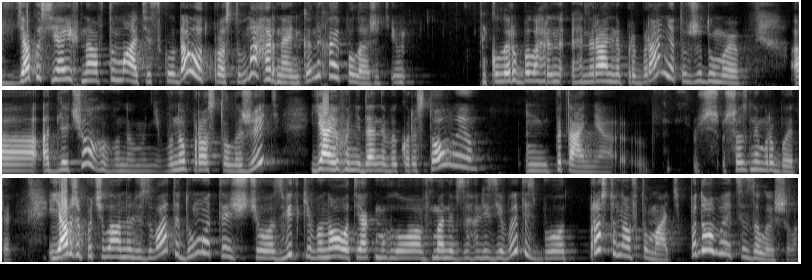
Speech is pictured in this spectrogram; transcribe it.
якось я їх на автоматі складала, от просто вона гарненька, нехай полежить. І коли робила генеральне прибирання, то вже думаю, а для чого воно мені? Воно просто лежить, я його ніде не використовую. Питання, що з ним робити? І я вже почала аналізувати, думати, що звідки воно, от як могло в мене взагалі з'явитись, бо просто на автоматі подобається, залишила.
